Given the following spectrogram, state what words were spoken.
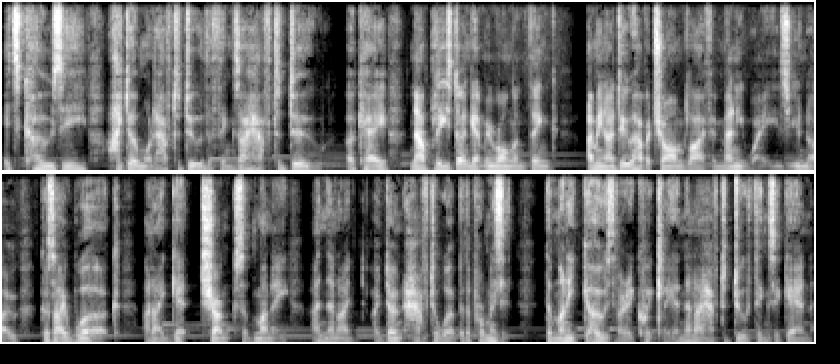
It's cozy. I don't want to have to do the things I have to do. Okay. Now, please don't get me wrong and think. I mean, I do have a charmed life in many ways, you know, because I work and I get chunks of money and then I, I don't have to work. But the problem is, it, the money goes very quickly and then I have to do things again.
